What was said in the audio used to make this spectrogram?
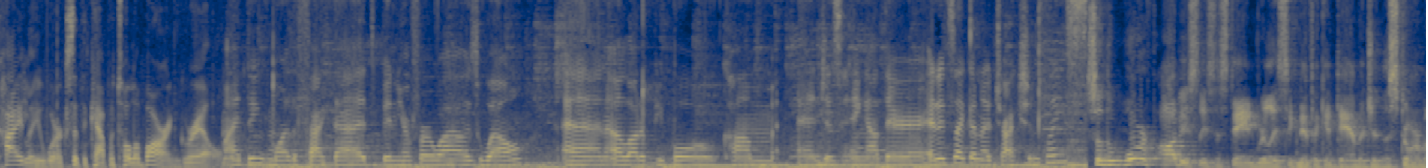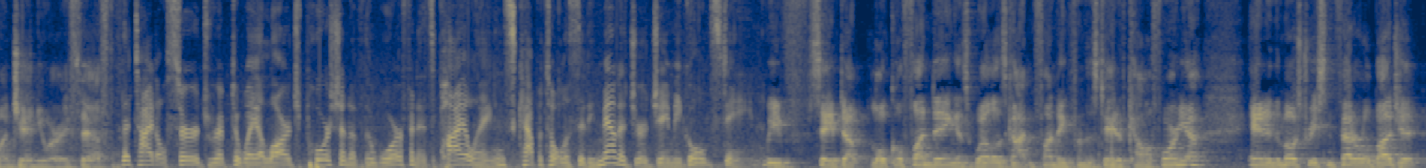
Kylie works at the Capitola Bar and Grill. I think more the fact that it's been here for a while as well. And a lot of people come and just hang out there. And it's like an attraction place. So the wharf obviously sustained really significant damage in the storm on January 5th. The tidal surge ripped away a large portion of the wharf and its pilings, Capitola City Manager Jamie Goldstein. We've saved up local funding as well as gotten funding from the state of California And in the most recent federal budget,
